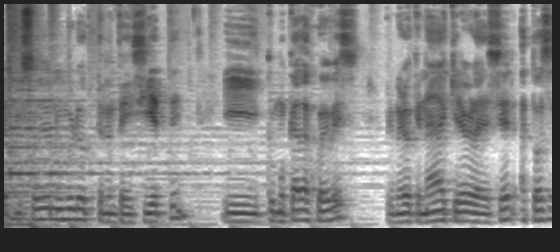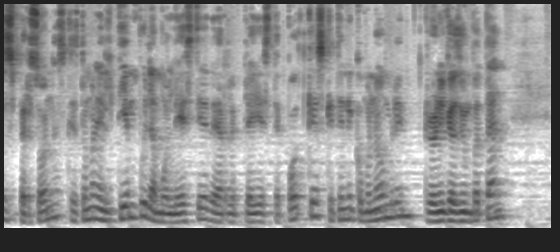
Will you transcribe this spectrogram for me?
episodio número 37 y como cada jueves, primero que nada quiero agradecer a todas esas personas que se toman el tiempo y la molestia de darle play a este podcast que tiene como nombre Crónicas de un Patán,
